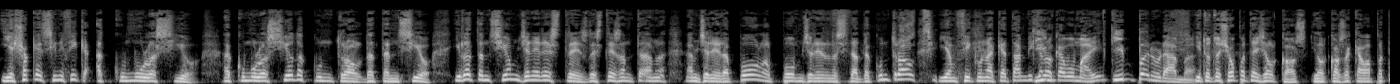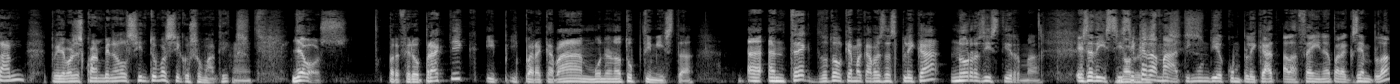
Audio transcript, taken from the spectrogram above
I això què significa? Acumulació. Acumulació de control, de tensió. I la tensió em genera estrès, l'estrès em, em, em genera por, el por em genera necessitat de control i em fico en aquest àmbit que no acabo mai. Quin panorama. I tot això ho pateix el cos, i el cos acaba patant, perquè llavors és quan venen els símptomes psicosomàtics. Llavors, per fer-ho pràctic i, i per acabar amb una nota optimista, en trec de tot el que m'acabes d'explicar, no resistir-me. És a dir, si No sé que demà tinc un dia complicat a la feina, per exemple,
